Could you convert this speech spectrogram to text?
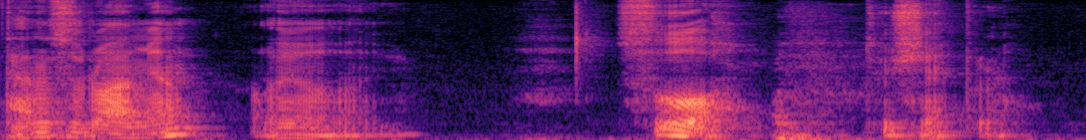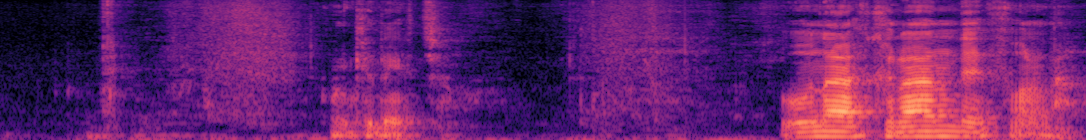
단수로 하면 어, 수어 디셰플. 이렇게 되겠죠. 우나 그란데 폴라.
